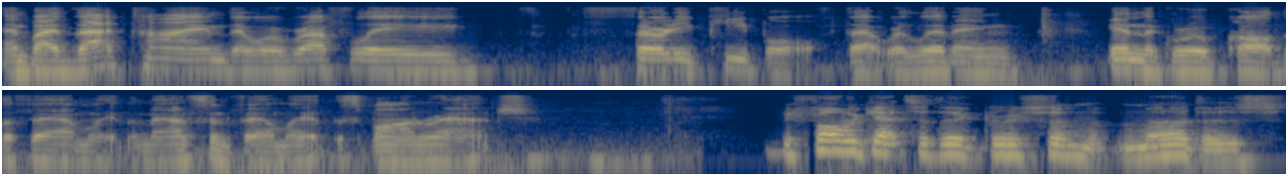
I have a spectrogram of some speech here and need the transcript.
and by that time, there were roughly 30 people that were living in the group called the family, the Manson family at the Spahn Ranch. Before we get to the gruesome murders,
